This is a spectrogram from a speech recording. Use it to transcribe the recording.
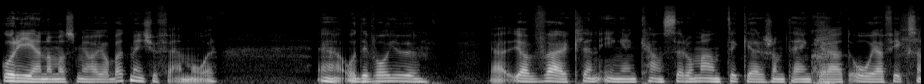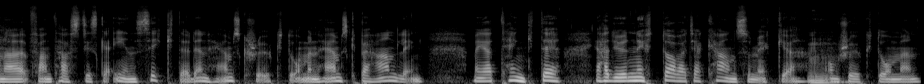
går igenom och som jag har jobbat med i 25 år. Eh, och det var ju... Jag, jag är verkligen ingen cancerromantiker som tänker att åh, jag fick såna fantastiska insikter. Det är en hemsk sjukdom, en hemsk behandling. Men jag tänkte, jag hade ju nytta av att jag kan så mycket Mm. om sjukdomen.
